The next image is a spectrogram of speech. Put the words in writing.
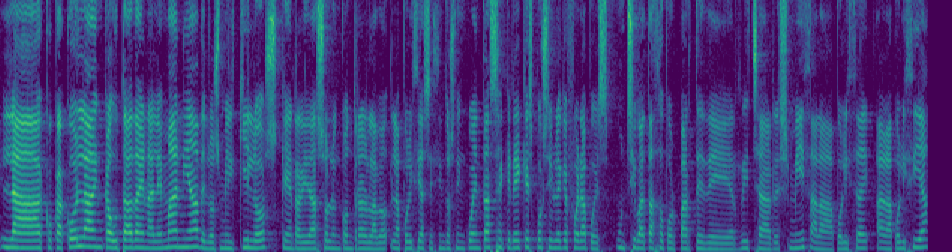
La Coca-Cola incautada en Alemania de los 1.000 kilos, que en realidad solo encontraron la, la, policía 650, se cree que es posible que fuera pues, un chivatazo por parte de Richard Smith a la, policía, a la policía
